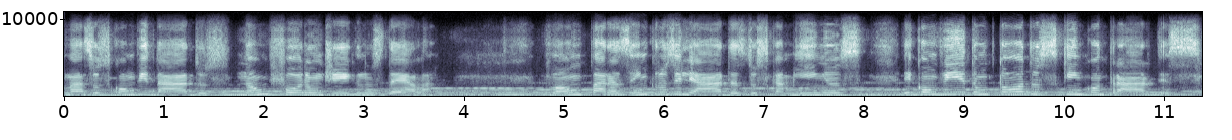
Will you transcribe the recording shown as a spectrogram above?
mas os convidados não foram dignos dela. Vão para as encruzilhadas dos caminhos e convidam todos que encontrardes.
